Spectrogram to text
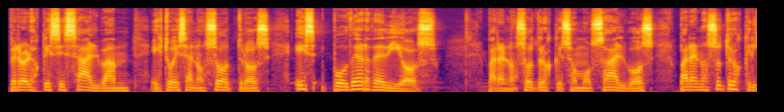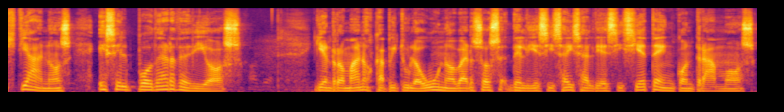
pero a los que se salvan, esto es a nosotros, es poder de Dios. Para nosotros que somos salvos, para nosotros cristianos, es el poder de Dios. Y en Romanos capítulo 1, versos del 16 al 17 encontramos,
